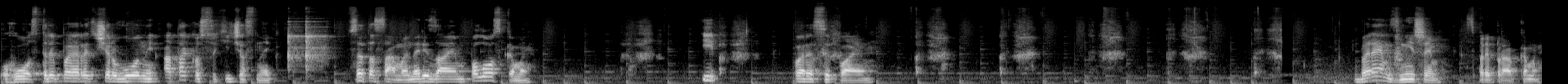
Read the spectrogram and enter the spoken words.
гострий перець червоний, а також сухий часник. Все те саме нарізаємо полосками і пересипаємо. Беремо, змішуємо з приправками.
